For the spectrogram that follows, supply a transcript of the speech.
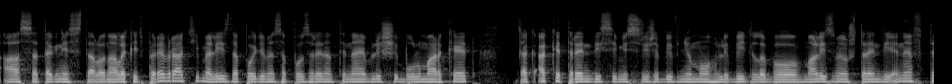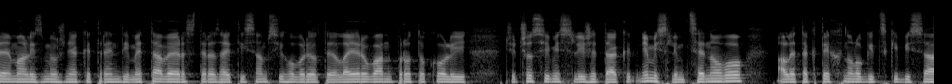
a sa tak nestalo. No ale keď prevrátime list a pôjdeme sa pozrieť na ten najbližší bull market, tak aké trendy si myslíš, že by v ňom mohli byť, lebo mali sme už trendy NFT, mali sme už nejaké trendy Metaverse, teraz aj ty sám si hovoril tie Layer 1 protokoly, či čo si myslíš, že tak, nemyslím cenovo, ale tak technologicky by sa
